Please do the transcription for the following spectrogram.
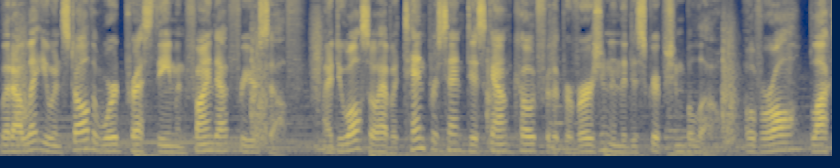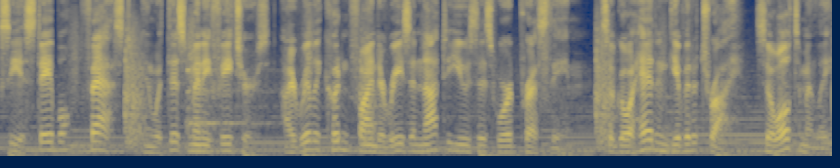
but I'll let you install the WordPress theme and find out for yourself. I do also have a 10% discount code for the perversion in the description below. Overall, Blocksy is stable, fast, and with this many features, I really couldn't find a reason not to use this WordPress theme. So go ahead and give it a try. So ultimately,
